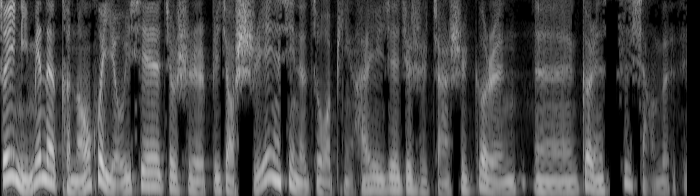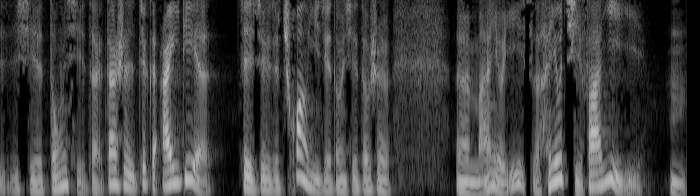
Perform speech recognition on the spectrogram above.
所以里面呢可能会有一些就是比较实验性的作品，还有一些就是展示个人嗯、呃个人思想的一些东西在。但是这个 idea 这这这创意这东西都是呃蛮有意思的，很有启发意义。嗯，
